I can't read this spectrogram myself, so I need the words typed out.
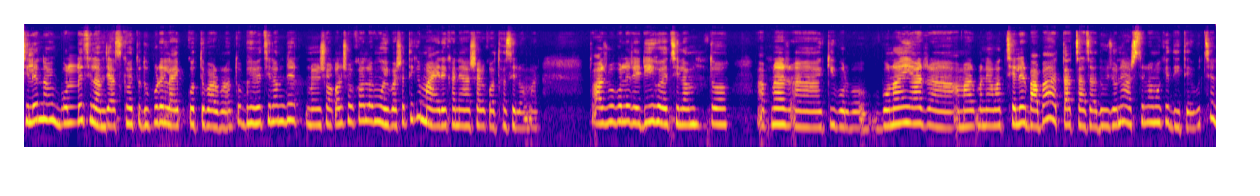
ছিলেন, আমি বলেছিলাম যে আজকে হয়তো দুপুরে লাইভ করতে পারব না। তো ভেবেছিলাম যে সকাল সকাল আমি ওই বাসা থেকে মায়ের এখানে আসার কথা ছিল আমার। তো আসব বলে রেডি হয়েছিলাম। তো আপনার কি বলব, বোনাই আর আমার মানে আমার ছেলের বাবা আর তার চাচা দুইজনে আসছিল আমাকে দিতে, বুঝছেন?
